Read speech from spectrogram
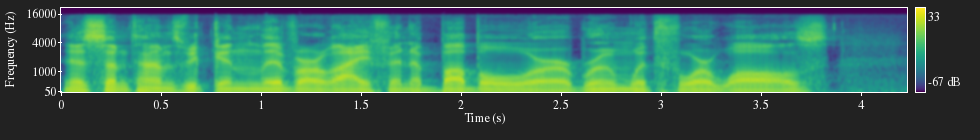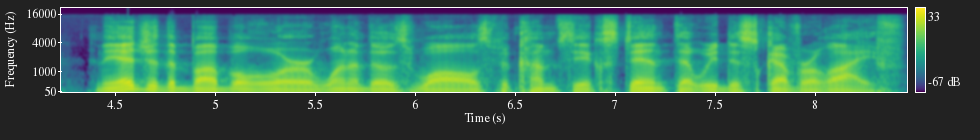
You know, sometimes we can live our life in a bubble or a room with four walls, and the edge of the bubble or one of those walls becomes the extent that we discover life.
